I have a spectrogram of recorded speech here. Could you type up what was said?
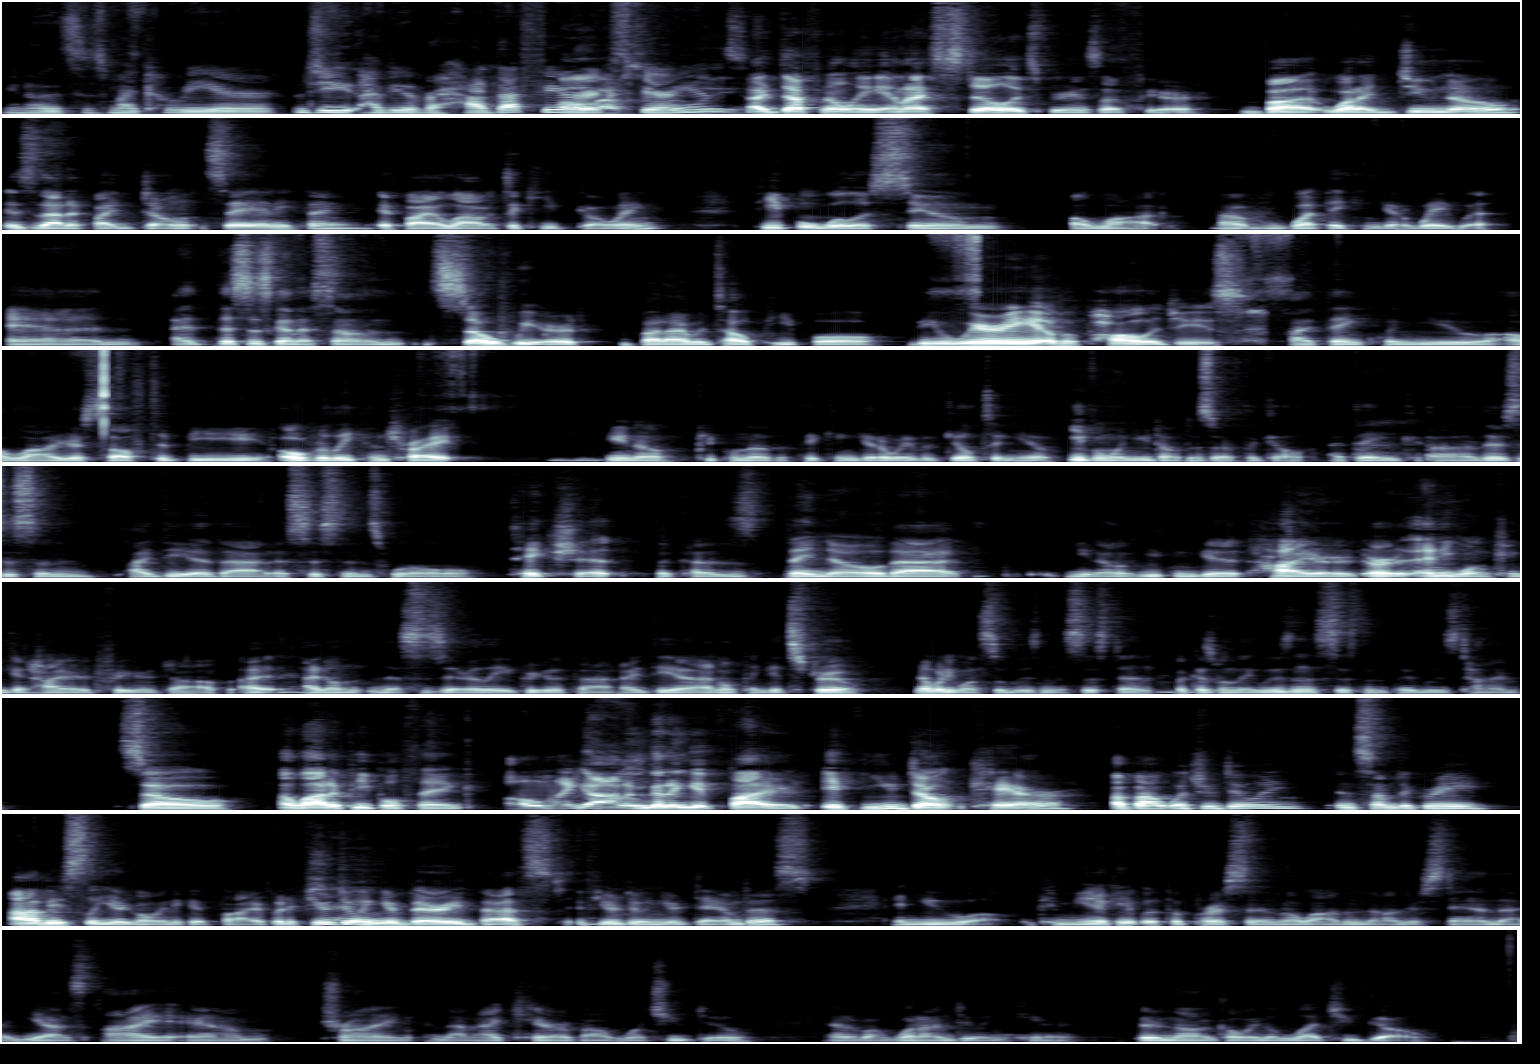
you know this is my career. Do you have you ever had that fear oh, or experience absolutely. i definitely and i still experience that fear. But what i do know is that if i don't say anything if i allow it to keep going people will assume a lot of mm-hmm. what they can get away with. And this is going to sound so weird but i would tell people be wary of apologies. I think when you allow yourself to be overly contrite Mm-hmm. You know, people know that they can get away with guilting you, even when you don't deserve the guilt. I think uh, there's this idea that assistants will take shit because they know that you know you can get hired or anyone can get hired for your job. I, mm-hmm. I don't necessarily agree with that idea. I don't think it's true. Nobody wants to lose an assistant mm-hmm. because when they lose an assistant, they lose time. So a lot of people think, oh my God, I'm going to get fired. If you don't care about what you're doing in some degree, obviously you're going to get fired. But if you're sure. doing your very best, if you're mm-hmm. doing your damnedest, and you communicate with the person and allow them to understand that, yes, I am trying and that I care about what you do and about what I'm doing here, they're not going to let you go.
